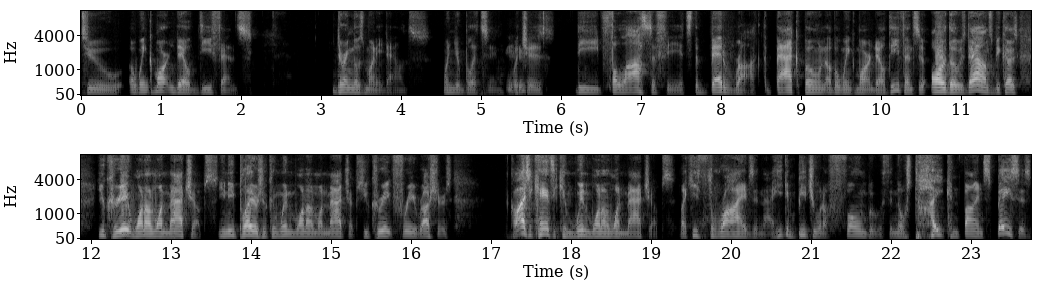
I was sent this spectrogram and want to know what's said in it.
to a Wink Martindale defense during those money downs when you're blitzing, mm-hmm. which is the philosophy. It's the bedrock, the backbone of a Wink Martindale defense are those downs because you create one on one matchups. You need players who can win one on one matchups. You create free rushers. Elijah Kancey can win one-on-one matchups. Like he thrives in that. He can beat you in a phone booth in those tight, confined spaces.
